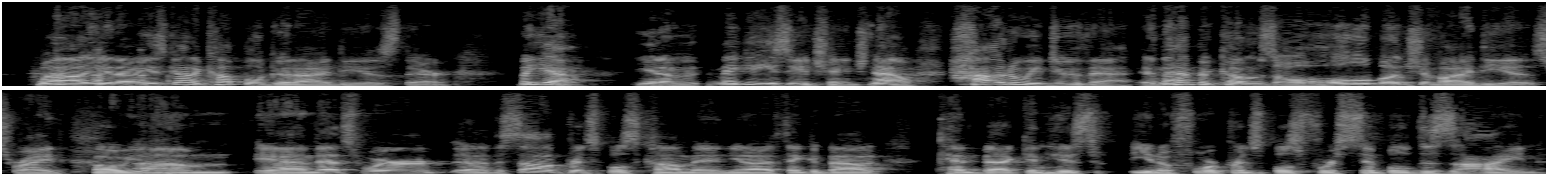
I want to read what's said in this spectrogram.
well, you know, he's got a couple of good ideas there. But yeah, you know, make it easy to change. Now, how do we do that? And that becomes a whole bunch of ideas, right? Oh yeah. Um, and that's where uh, the solid principles come in. You know, I think about Kent Beck and his, you know, four principles for simple design.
